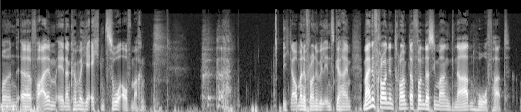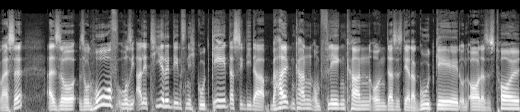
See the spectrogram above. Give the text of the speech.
Und äh, vor allem, ey, dann können wir hier echt einen Zoo aufmachen. Ich glaube, meine Freundin will insgeheim. Meine Freundin träumt davon, dass sie mal einen Gnadenhof hat. Weißt du? Also so ein Hof, wo sie alle Tiere, denen es nicht gut geht, dass sie die da behalten kann und pflegen kann und dass es der da gut geht und oh, das ist toll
